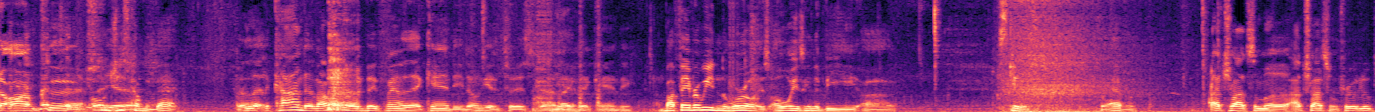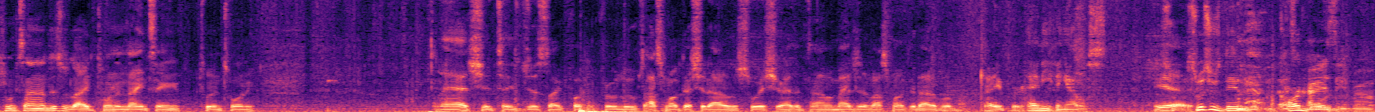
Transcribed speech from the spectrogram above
Underarm kush. OG's Yeah. coming back. But Kind of. I'm still a big fan of that candy. Don't get it twisted. I like that candy. My favorite weed in the world is always going to be uh, Skittles. Forever. I tried some. Uh, I tried some Fruit Loops one time. This was like 2019, 2020. Man, that shit tastes just like fucking Fruit Loops. I smoked that shit out of a Swisher at the time. Imagine if I smoked it out of a paper. Anything else. Yeah. Swisher's damn near That's cardboard. crazy, bro.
